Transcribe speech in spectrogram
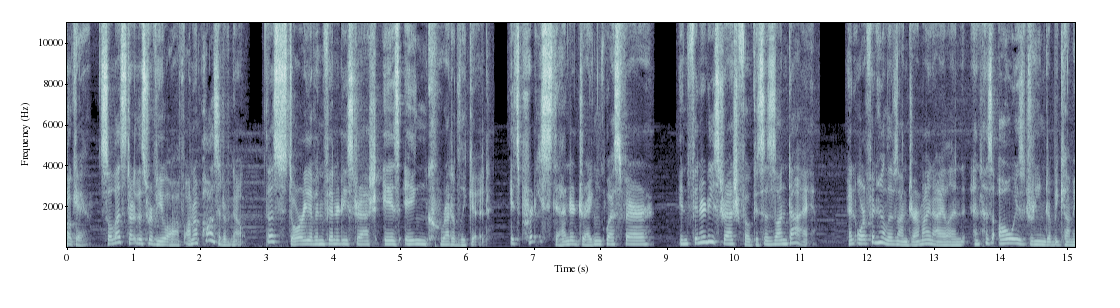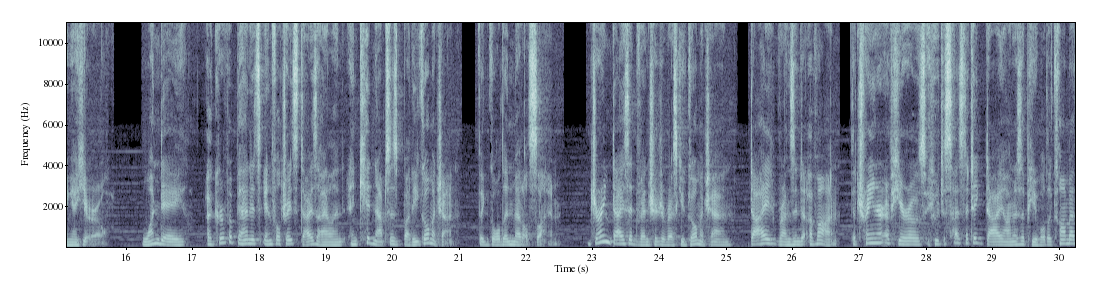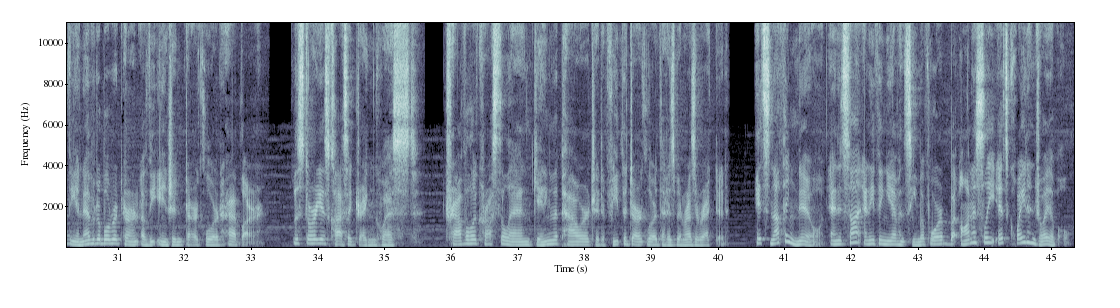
Okay, so let's start this review off on a positive note. The story of Infinity Strash is incredibly good. It's pretty standard Dragon Quest fare, Infinity Strash focuses on Dai, an orphan who lives on Dermline Island and has always dreamed of becoming a hero. One day, a group of bandits infiltrates Dai's island and kidnaps his buddy Gomachan, the golden metal slime. During Dai's adventure to rescue Gomachan, Dai runs into Avan, the trainer of heroes who decides to take Dai on as a pupil to combat the inevitable return of the ancient Dark Lord Hadlar. The story is classic Dragon Quest, travel across the land, gaining the power to defeat the Dark Lord that has been resurrected. It's nothing new, and it's not anything you haven't seen before, but honestly, it's quite enjoyable.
